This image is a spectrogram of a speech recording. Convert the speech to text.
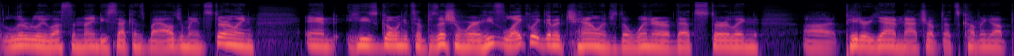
literally less than 90 seconds by Aljamain Sterling. And he's going into a position where he's likely going to challenge the winner of that Sterling uh, Petr Yan matchup that's coming up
